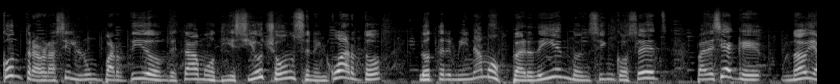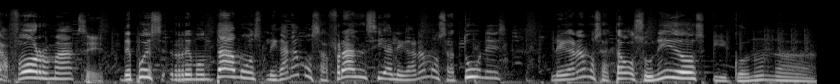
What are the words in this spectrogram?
contra Brasil en un partido donde estábamos 18-11 en el cuarto, lo terminamos perdiendo en 5 sets, parecía que no había forma, Sí. después remontamos, le ganamos a Francia, le ganamos a Túnez, le ganamos a Estados Unidos y con una,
